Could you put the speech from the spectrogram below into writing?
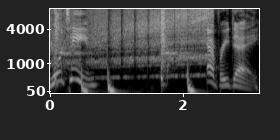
Your team every day.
